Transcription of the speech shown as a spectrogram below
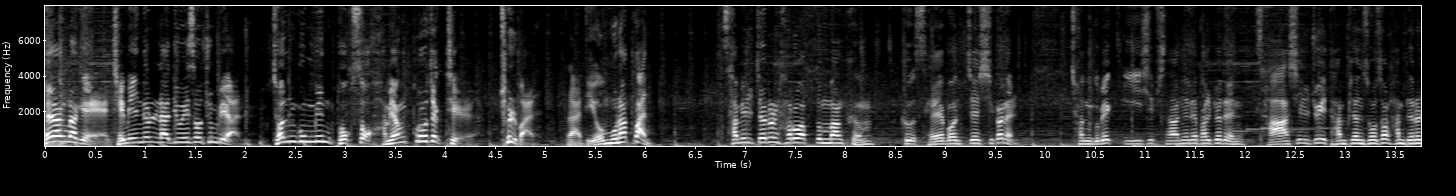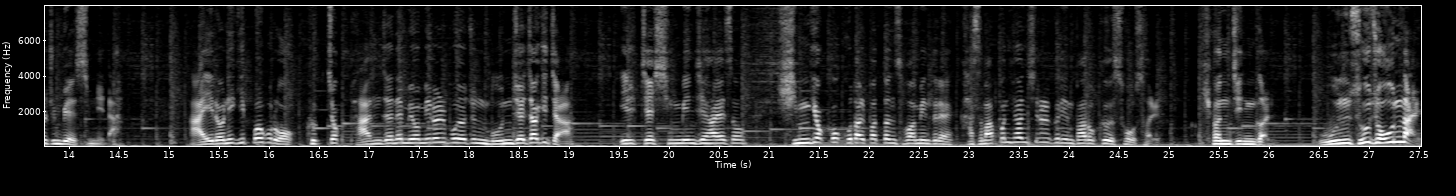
최양락의 재미있는 라디오에서 준비한 전국민 독서 함양 프로젝트 출발! 라디오 문학관! 3일절을 하루 앞둔 만큼 그 세 번째 시간은 1924년에 발표된 사실주의 단편 소설 한 편을 준비했습니다. 아이러니 기법으로 극적 반전의 묘미를 보여준 문제작이자 일제 식민지 하에서 힘겹고 고달팠던 서민들의 가슴 아픈 현실을 그린 바로 그 소설 현진건 운수 좋은 날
